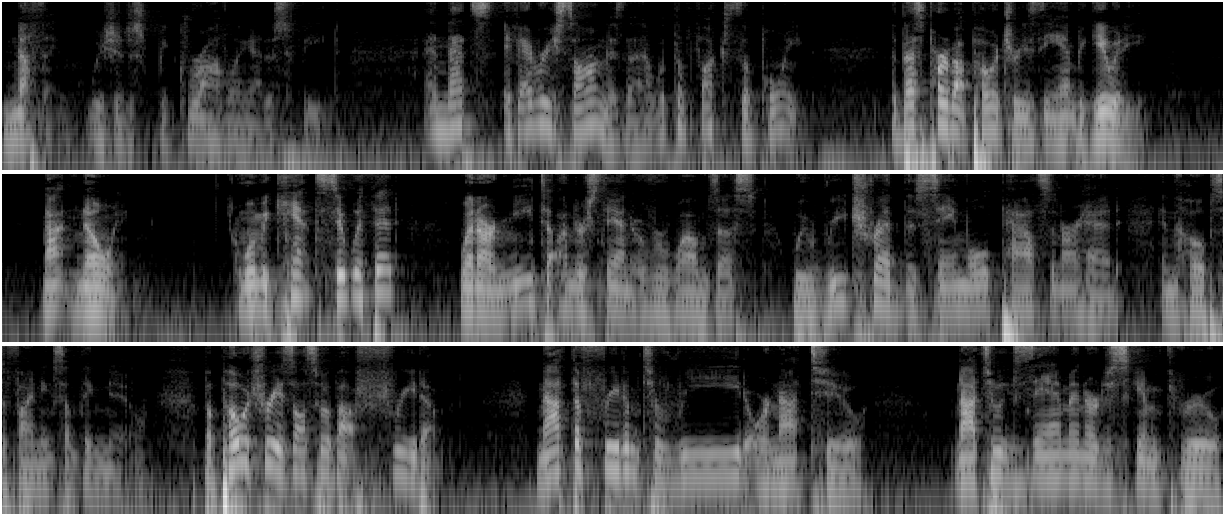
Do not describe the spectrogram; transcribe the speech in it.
nothing. We should just be groveling at his feet. And that's if every song is that, what the fuck's the point? The best part about poetry is the ambiguity, not knowing. When we can't sit with it, when our need to understand overwhelms us, we retread the same old paths in our head in the hopes of finding something new. But poetry is also about freedom. Not the freedom to read or not to, not to examine or to skim through,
